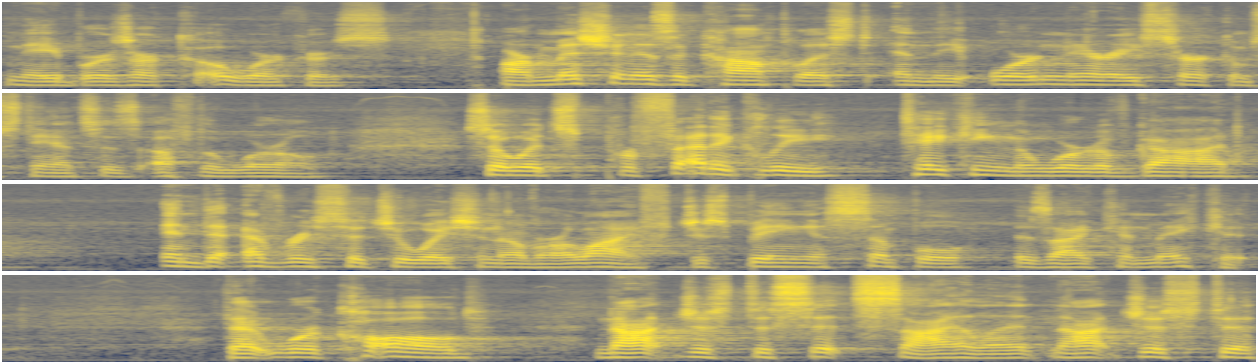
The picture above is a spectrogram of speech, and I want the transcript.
neighbors, our coworkers. Our mission is accomplished in the ordinary circumstances of the world. So it's prophetically taking the word of God into every situation of our life, just being as simple as I can make it. That we're called not just to sit silent, not just to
